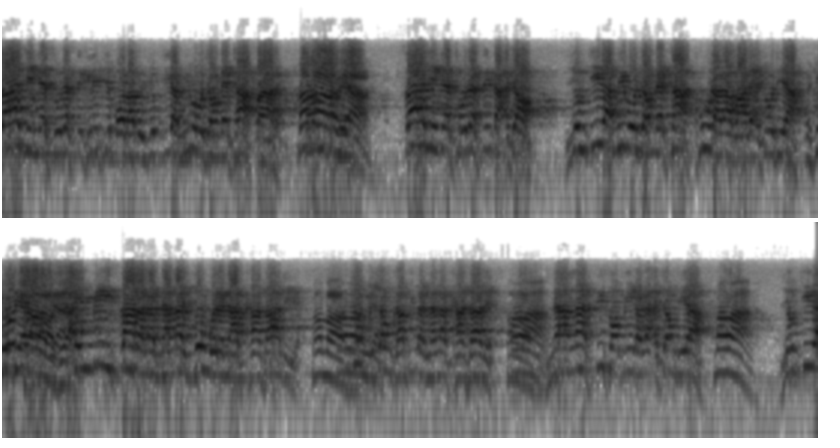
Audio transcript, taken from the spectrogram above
စားကျင်တဲ့ဆိုတဲ့စိတ်ကလေးဖြစ်ပေါ်လာလို့ယုတ်ကြီးကမိဖို့ကြောင့်နဲ့ထစားတယ်မှန်ပါဗျာစားကျင်တဲ့ဆိုတဲ့စိတ်ကအကြောင်းယုတ်ကြီးကမိဖို့ကြောင့်နဲ့ထခူးတာကပါလေအကျိုးတရားအကျိုးတရားပါဗျာအိမ်ပြီးစားတာကနာကယုတ်ဝေဒနာခံစားနေတယ်မှန်ပါယုဗျာတ်အကြောင်းခံပြီးမှနာကခံစားတယ်မှန်ပါနာကသိစောပြီးတာကအကြောင်းတရားမှန်ပါယုံကြည်က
